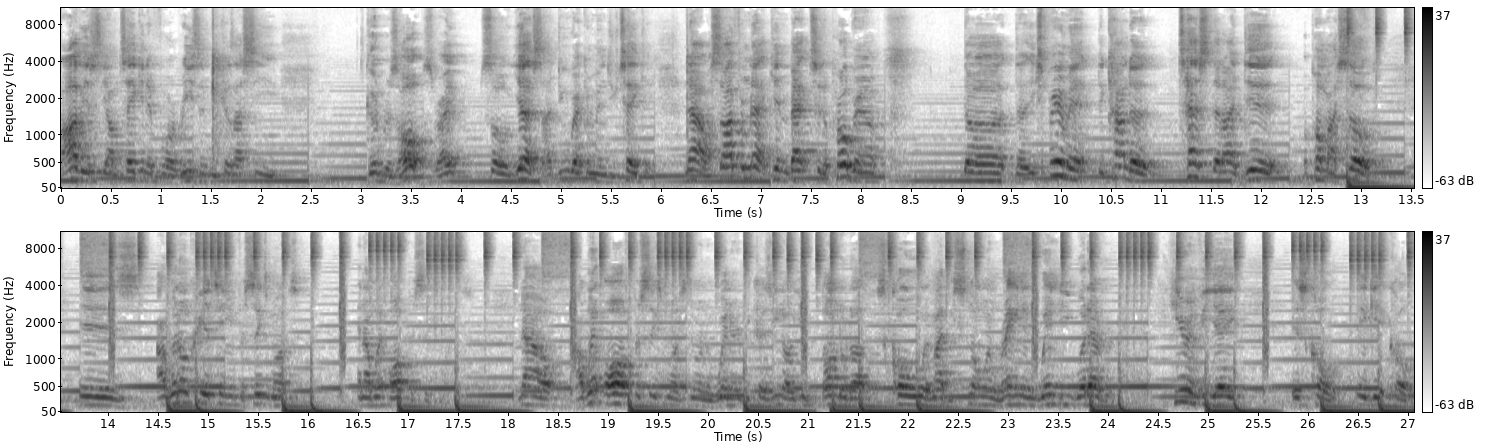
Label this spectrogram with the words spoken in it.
obviously, I'm taking it for a reason because I see good results, right? So, yes, I do recommend you take it. Now, aside from that, getting back to the program, the the experiment, the kind of test that I did upon myself is I went on creatine for six months and I went off for six months. Now, I went off for six months during the winter because, you know, you bundled up, it's cold, it might be snowing, raining, windy, whatever. Here in VA, it's cold, it get cold.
